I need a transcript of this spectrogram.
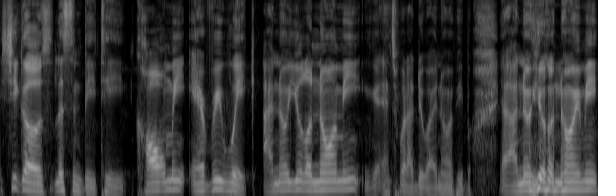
She goes, listen, BT, call me every week. I know you'll annoy me. That's what I do. I annoy people. I know you'll annoy me,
